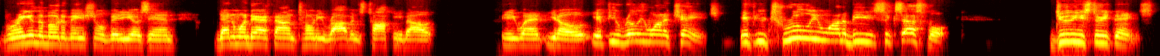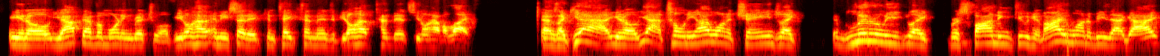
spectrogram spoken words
bringing the motivational videos in, then one day I found Tony Robbins talking about, he went, you know, if you really want to change, if you truly want to be successful, do these three things. You know, you have to have a morning ritual. If you don't have, and he said it can take 10 minutes. If you don't have 10 minutes, you don't have a life. I was like, yeah, you know, yeah, Tony, I want to change. Like literally like responding to him. I want to be that guy.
